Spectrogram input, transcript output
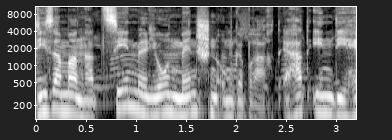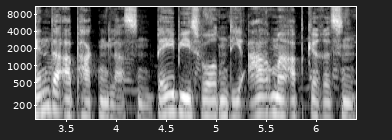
Dieser Mann hat 10 Millionen Menschen umgebracht. Er hat ihnen die Hände abhacken lassen. Babys wurden die Arme abgerissen.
